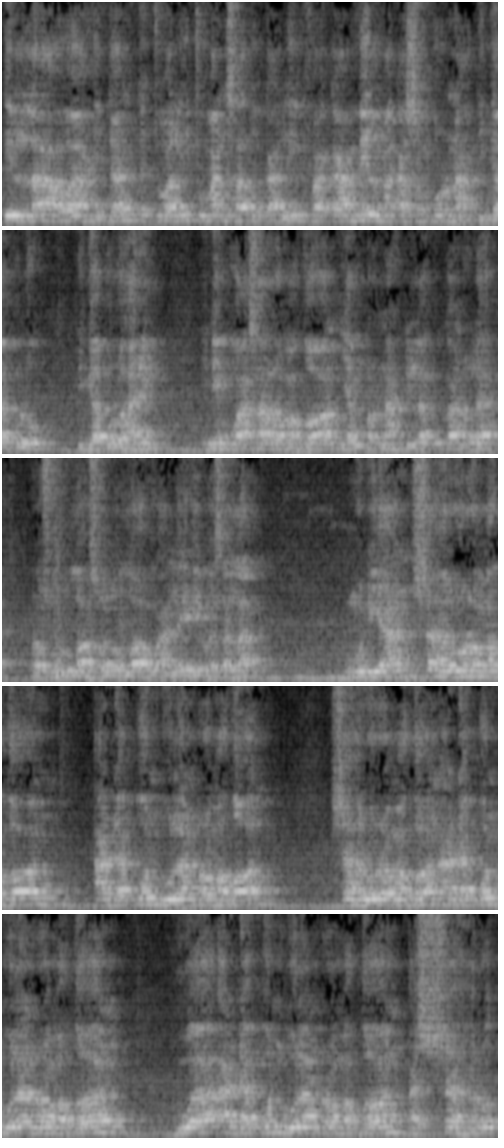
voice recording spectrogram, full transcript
illa wahidan kecuali cuma satu kali fakamil maka sempurna 30 30 hari. Ini puasa Ramadan yang pernah dilakukan oleh Rasulullah Shallallahu alaihi wasallam. Kemudian syahrul Ramadan adapun bulan Ramadan. Syahrul Ramadan adapun bulan Ramadan Wa adapun bulan Ramadan Asyahrut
